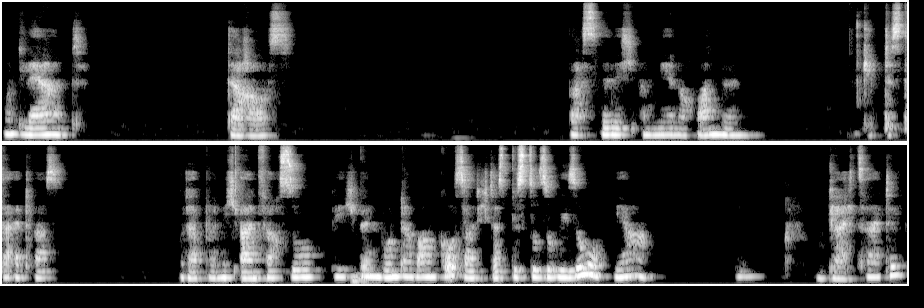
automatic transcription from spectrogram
Und lernt daraus, was will ich an mir noch wandeln? Gibt es da etwas, oder bin ich einfach so, wie ich bin, wunderbar und großartig? Das bist du sowieso, ja. Und gleichzeitig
